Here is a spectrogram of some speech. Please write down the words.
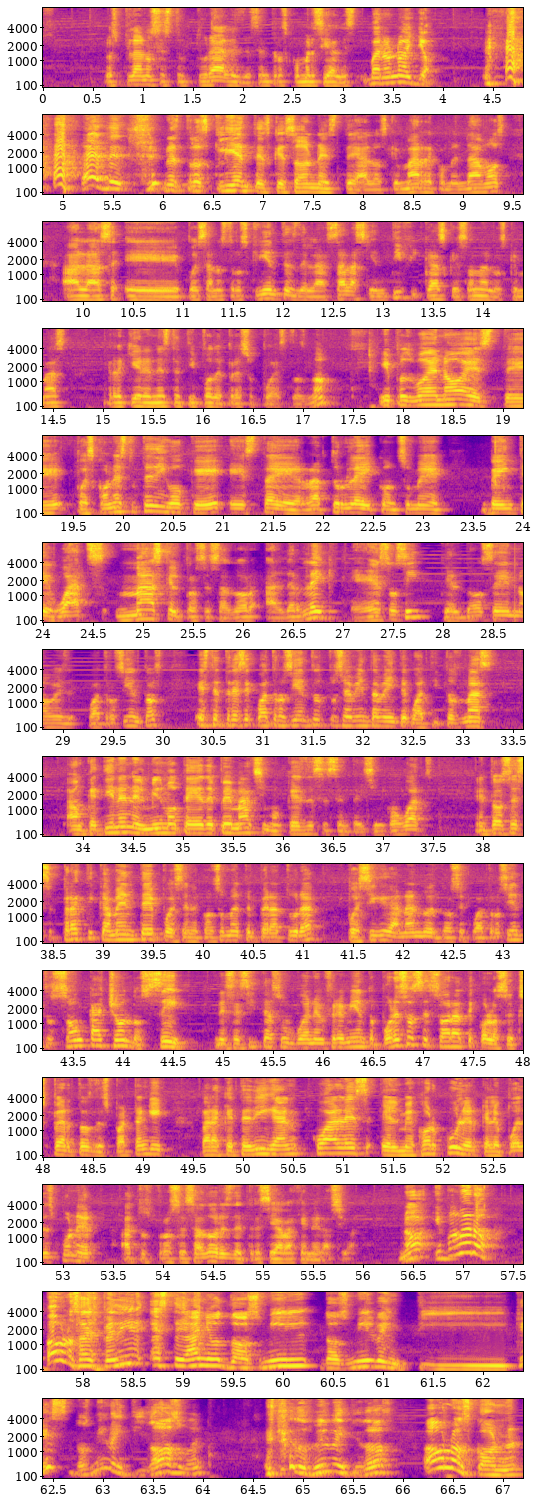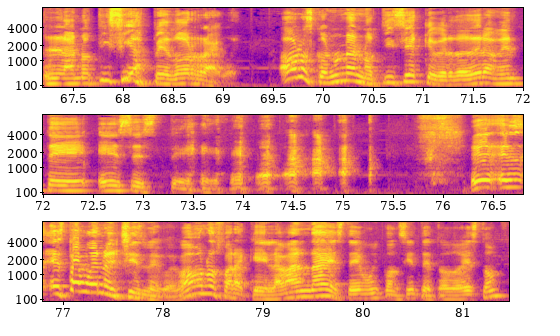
los planos estructurales de centros comerciales. Bueno, no yo, nuestros clientes que son este, a los que más recomendamos a las, eh, pues a nuestros clientes de las salas científicas, que son a los que más requieren este tipo de presupuestos, ¿no? Y pues bueno, este, pues con esto te digo que este Rapture Lake consume 20 watts más que el procesador Alder Lake. Eso sí, que el 12400, este 13400 pues se avienta 20 wattitos más, aunque tienen el mismo TDP máximo que es de 65 watts. Entonces, prácticamente pues en el consumo de temperatura pues sigue ganando el 12400. Son cachondos, sí, necesitas un buen enfriamiento. Por eso asesórate con los expertos de Spartan Geek para que te digan cuál es el mejor cooler que le puedes poner a tus procesadores de treceava generación. ¿No? Y pues bueno, vámonos a despedir este año 2000, 2020. ¿Qué es? 2022, güey. Este 2022. Vámonos con la noticia pedorra, güey. Vámonos con una noticia que verdaderamente es este. está bueno el chisme, güey. Vámonos para que la banda esté muy consciente de todo esto.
